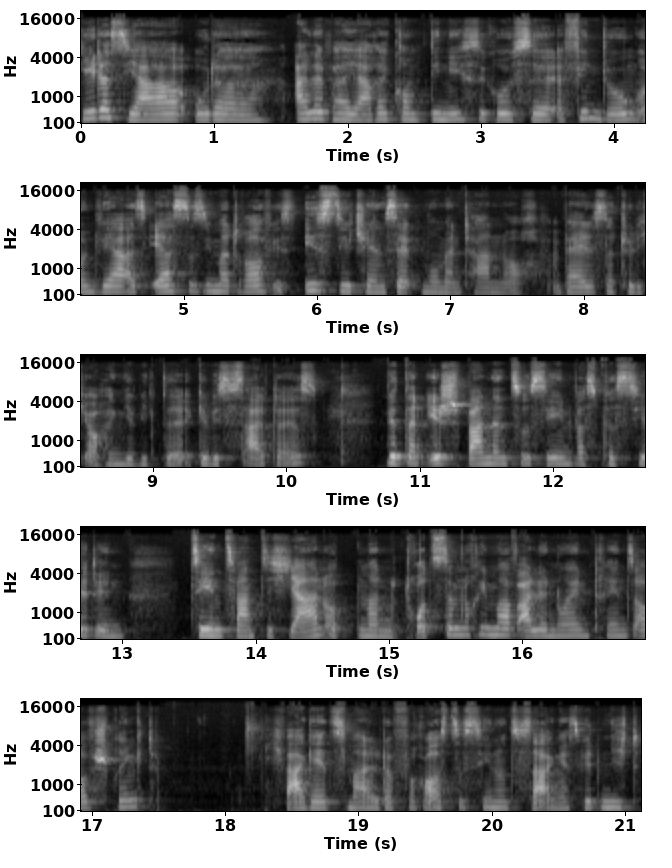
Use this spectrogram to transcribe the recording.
jedes Jahr oder alle paar Jahre kommt die nächste große Erfindung und wer als erstes immer drauf ist, ist die Gen Z momentan noch, weil es natürlich auch ein gewisses Alter ist. Wird dann eh spannend zu sehen, was passiert in 10, 20 Jahren, ob man trotzdem noch immer auf alle neuen Trends aufspringt. Ich wage jetzt mal da vorauszusehen und zu sagen, es wird nicht,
